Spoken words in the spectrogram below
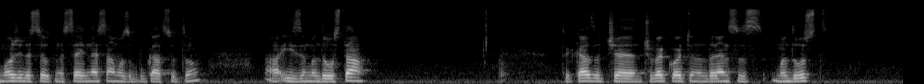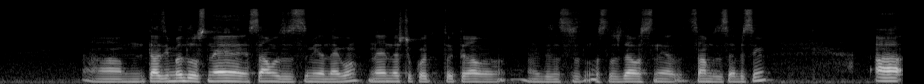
може да се отнесе и не само за богатството, а и за мъдростта. Той каза, че човек, който е надарен с мъдрост, тази мъдрост не е само за самия него, не е нещо, което той трябва нали, да се наслаждава с нея сам за себе си, а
